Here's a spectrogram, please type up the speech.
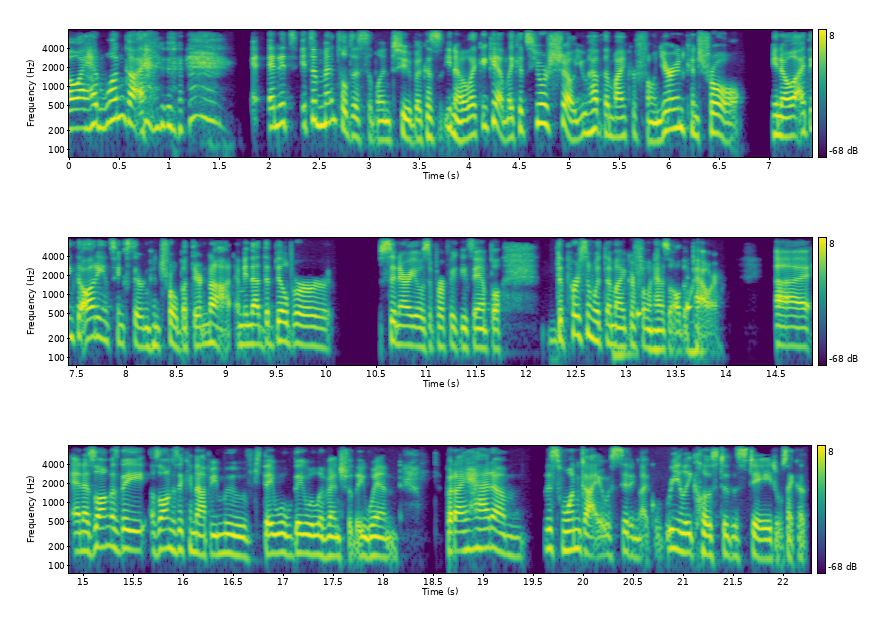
oh, I had one guy, and it's it's a mental discipline too, because you know, like again, like it's your show. You have the microphone. You're in control. You know, I think the audience thinks they're in control, but they're not. I mean, that the Bill Burr scenario is a perfect example. The person with the microphone has all the power, uh, and as long as they as long as it cannot be moved, they will they will eventually win. But I had um this one guy who was sitting like really close to the stage. It was like a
